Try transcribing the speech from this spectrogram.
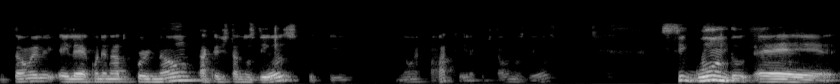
Então ele, ele é condenado por não acreditar nos deuses, o que não é fato, ele acreditava nos deuses. Segundo, é,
